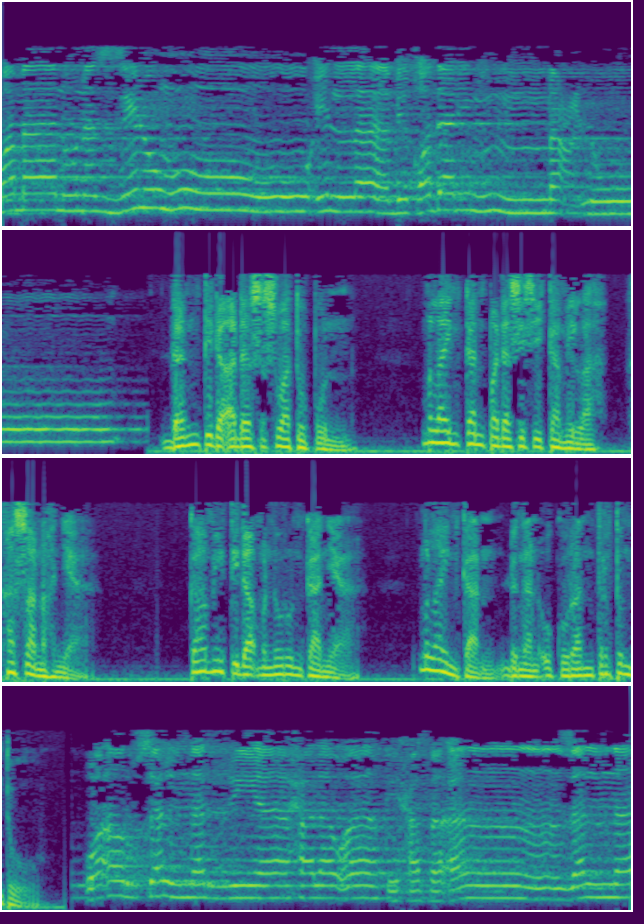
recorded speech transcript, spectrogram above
وما ننزله إلا بقدر معلوم Dan tidak ada sesuatu pun, melainkan pada sisi kamilah hasanahnya. Kami tidak menurunkannya, melainkan dengan ukuran tertentu. وأرسلنا الرياح لواقح فأنزلنا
